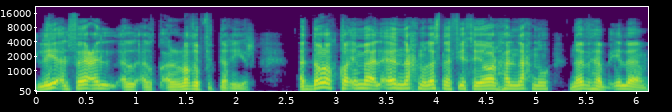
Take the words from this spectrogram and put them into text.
للفاعل ال- ال- الراغب في التغيير. الدولة القائمة الآن نحن لسنا في خيار هل نحن نذهب إلى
